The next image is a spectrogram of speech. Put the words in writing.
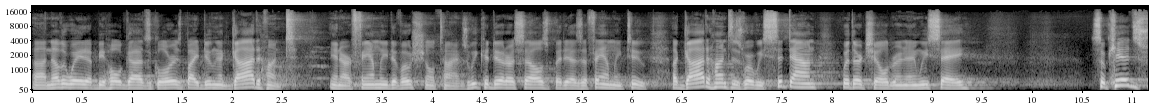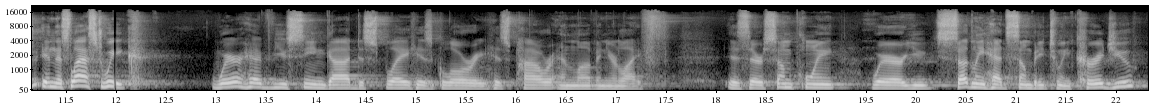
Uh, another way to behold God's glory is by doing a God hunt in our family devotional times. We could do it ourselves, but as a family too. A God hunt is where we sit down with our children and we say, So, kids, in this last week, where have you seen God display his glory, his power, and love in your life? Is there some point where you suddenly had somebody to encourage you?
